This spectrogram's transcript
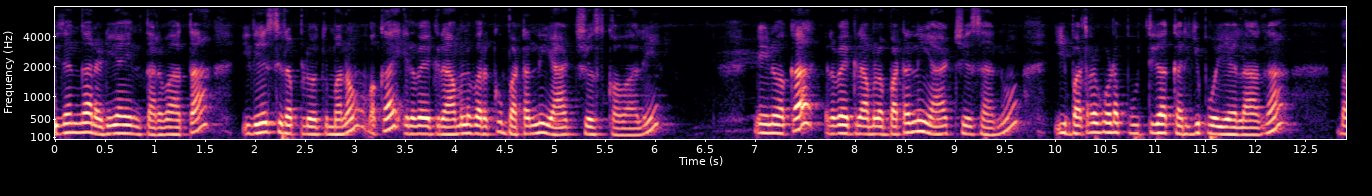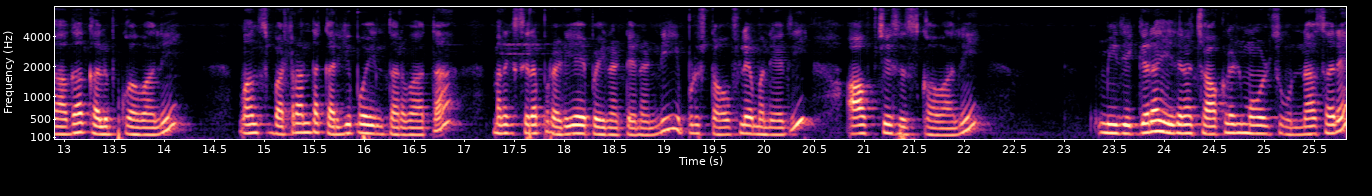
విధంగా రెడీ అయిన తర్వాత ఇదే సిరప్లోకి మనం ఒక ఇరవై గ్రాముల వరకు బటన్ని యాడ్ చేసుకోవాలి. నేను ఒక ఇరవై గ్రాముల బటర్ని యాడ్ చేశాను. ఈ బటర్ కూడా పూర్తిగా కరిగిపోయేలాగా బాగా కలుపుకోవాలి. వన్స్ బటర్ అంతా కరిగిపోయిన తర్వాత మనకి సిరప్ రెడీ అయిపోయినట్టేనండి. ఇప్పుడు స్టవ్ ఫ్లేమ్ అనేది ఆఫ్ చేసేసుకోవాలి. మీ దగ్గర ఏదైనా చాక్లెట్ మౌల్డ్స్ ఉన్నా సరే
